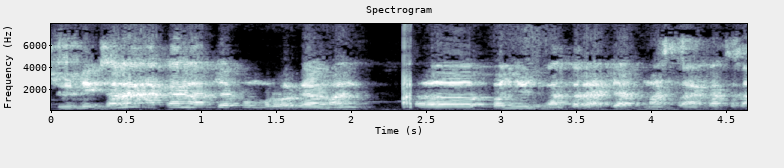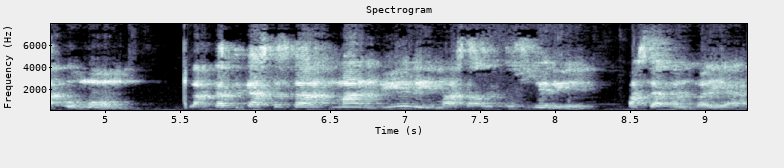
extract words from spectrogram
Juni sana akan ada pemrograman e, penyuntikan terhadap masyarakat secara umum. Nah, ketika secara mandiri masyarakat itu sendiri pasti akan bayar.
